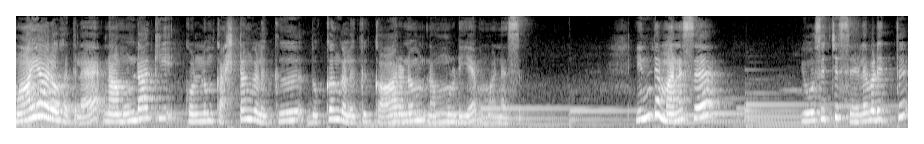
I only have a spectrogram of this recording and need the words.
மாயாலோகத்தில் நாம் உண்டாக்கி கொள்ளும் கஷ்டங்களுக்கு துக்கங்களுக்கு காரணம் நம்முடைய மனசு. இந்த மனசை யோசிச்சு செலவழித்து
